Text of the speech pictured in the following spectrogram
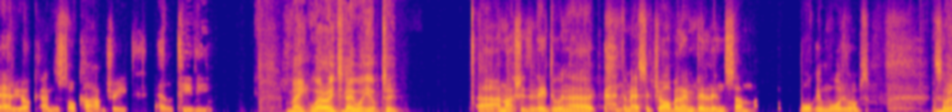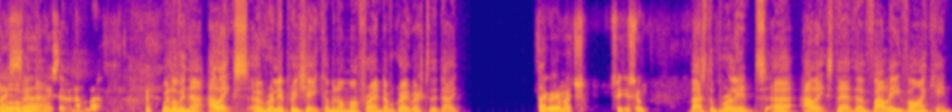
Ariok underscore carpentry LTD. Mate, where are you today? What are you up to? Uh, I'm actually today doing a domestic job and I'm building some walk-in wardrobes. So We're nice, uh, nice little number. We're loving that. Alex, I really appreciate you coming on, my friend. Have a great rest of the day. Thank you very much. Speak to you soon. That's the brilliant uh, Alex there, the Valley Viking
